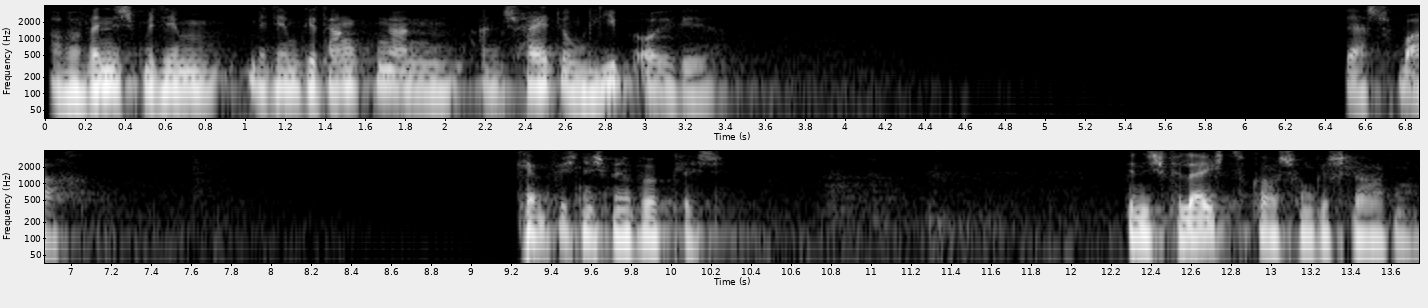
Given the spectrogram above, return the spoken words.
Aber wenn ich mit dem, mit dem Gedanken an, an Scheidung wäre schwach. Kämpfe ich nicht mehr wirklich. Bin ich vielleicht sogar schon geschlagen.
